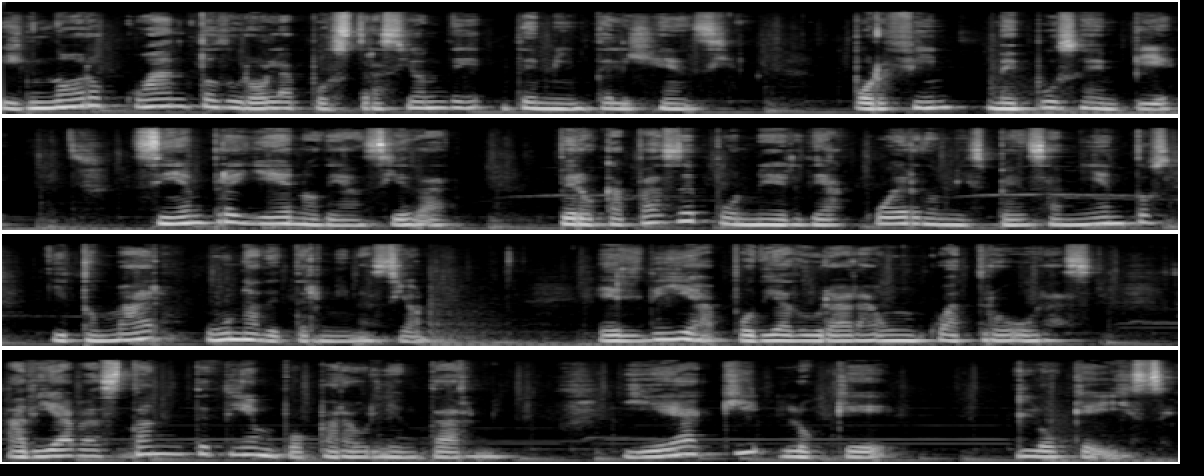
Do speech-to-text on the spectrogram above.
Ignoro cuánto duró la postración de, mi inteligencia. Por fin me puse en pie, siempre lleno de ansiedad, pero capaz de poner de acuerdo mis pensamientos y tomar una determinación. El día podía durar aún cuatro horas. Había bastante tiempo para orientarme. Y he aquí lo que, lo que hice.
